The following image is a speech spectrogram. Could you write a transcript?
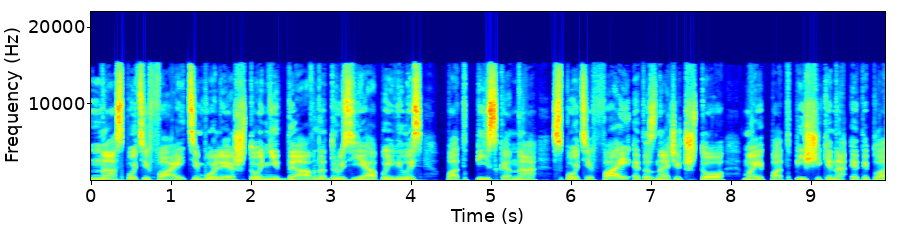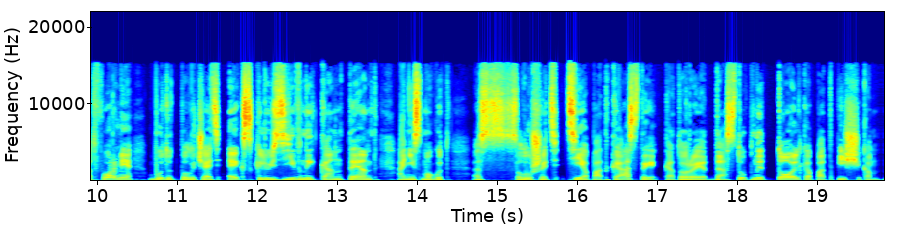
на Spotify, тем более, что недавно, друзья, появилась подписка на Spotify. Это значит, что мои подписчики на этой платформе будут получать эксклюзивный контент. Они смогут э, слушать те подкасты, которые доступны только подписчикам.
